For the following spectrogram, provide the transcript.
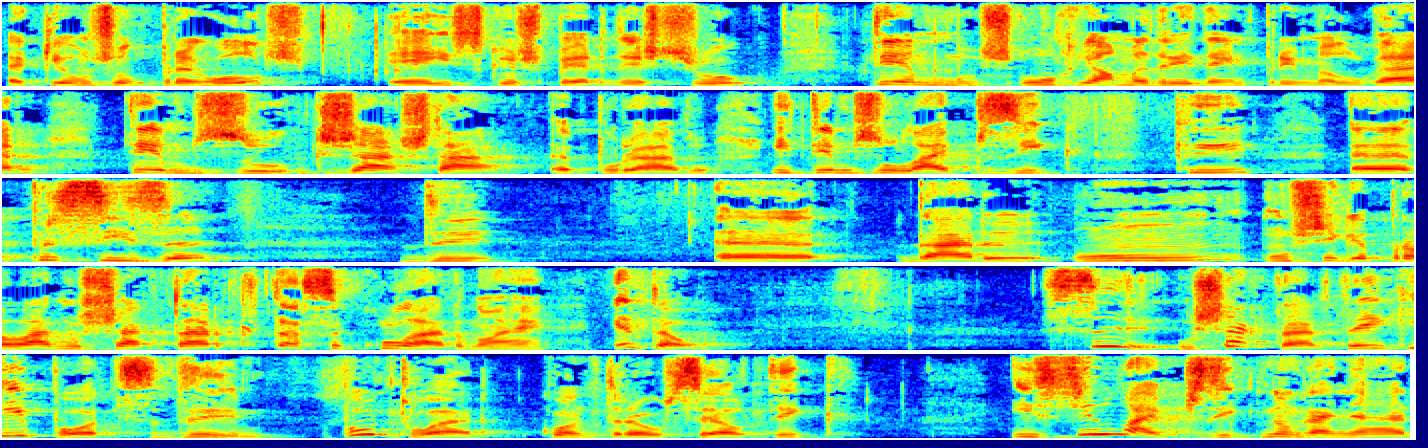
Aqui é um jogo para golos, é isso que eu espero deste jogo. Temos um Real Madrid em primeiro lugar, temos o que já está apurado e temos o Leipzig que uh, precisa de uh, dar um, um chega para lá no Shakhtar que está-se a colar, não é? Então, se o Shakhtar tem aqui a hipótese de pontuar contra o Celtic e se o Leipzig não ganhar,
